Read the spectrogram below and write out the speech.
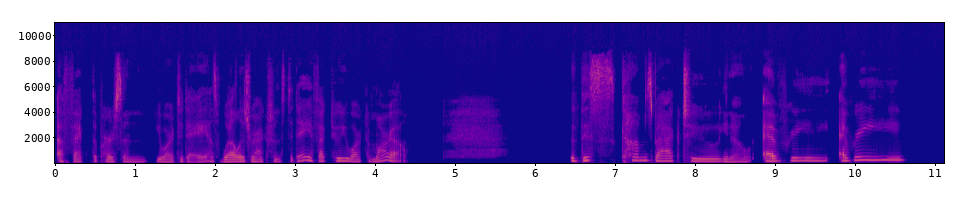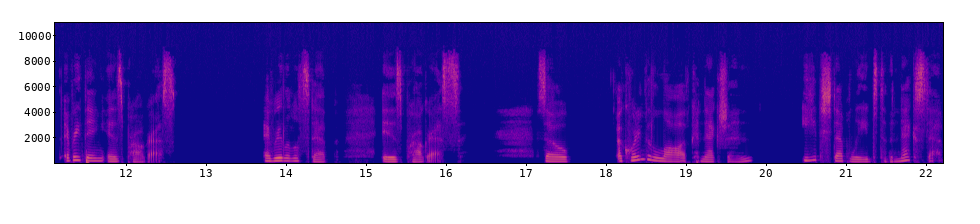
affect the person you are today, as well as your actions today affect who you are tomorrow this comes back to you know every every everything is progress. Every little step is progress. So according to the law of connection each step leads to the next step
